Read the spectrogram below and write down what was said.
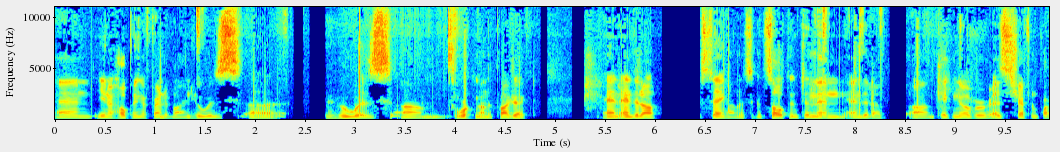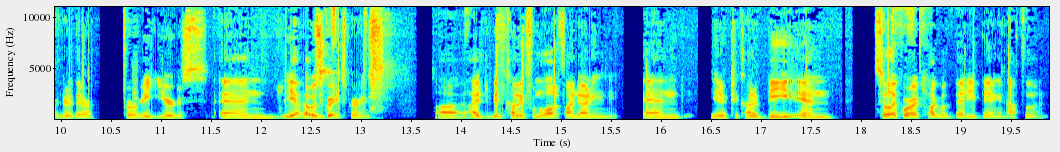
and you know, helping a friend of mine who was uh, who was um, working on the project, and ended up staying on as a consultant, and then ended up um, taking over as chef and partner there for eight years. And yeah, that was a great experience. Uh, I'd been coming from a lot of fine dining, and you know, to kind of be in so like where I talk about Bette being an affluent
